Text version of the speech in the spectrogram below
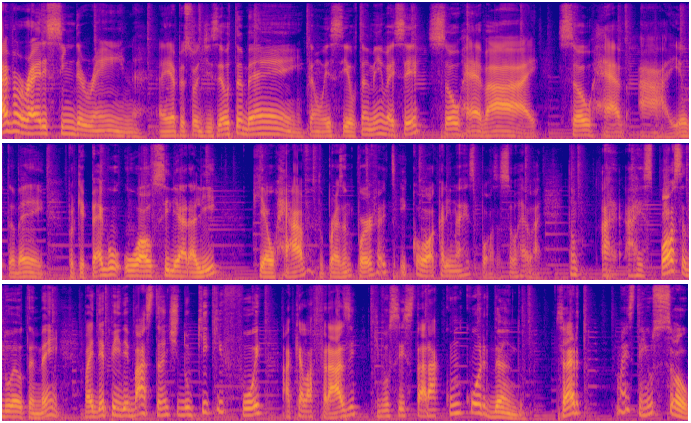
I've already seen the rain. Aí a pessoa diz, eu também. Então esse eu também vai ser so have I. So have I. Eu também. Porque pego o auxiliar ali, que é o have, do present perfect, e coloca ali na resposta. So have I. Então a, a resposta do eu também vai depender bastante do que, que foi aquela frase que você estará concordando, certo? Mas tem o so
